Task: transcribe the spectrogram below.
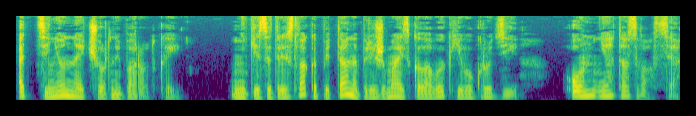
оттененное черной бородкой. Ники затрясла капитана, прижимаясь головой к его груди. Он не отозвался.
